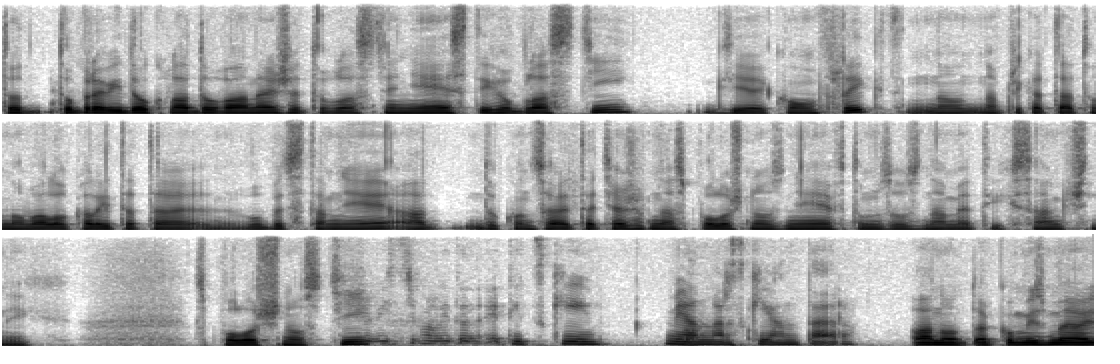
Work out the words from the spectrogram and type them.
to dobre vydokladované, že to vlastne nie je z tých oblastí, kde je konflikt. No, napríklad táto nová lokalita tá vôbec tam nie je a dokonca aj tá ťažobná spoločnosť nie je v tom zozname tých sankčných spoločnosti. Že vy ste mali ten etický mianmarský antár. Áno, ako my sme aj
